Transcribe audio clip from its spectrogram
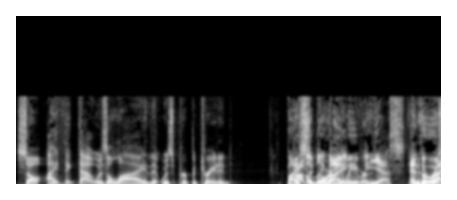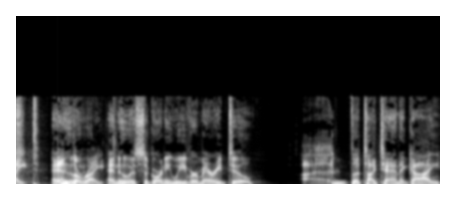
So I think that was a lie that was perpetrated by probably Sigourney by, Weaver. Yes, and, the who is- right, and, who- the right. And who is Sigourney Weaver married to? the Titanic guy.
